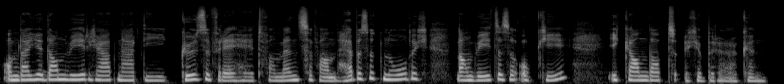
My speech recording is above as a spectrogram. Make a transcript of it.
omdat je dan weer gaat naar die keuzevrijheid van mensen van hebben ze het nodig, dan weten ze oké, ik kan dat gebruiken.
